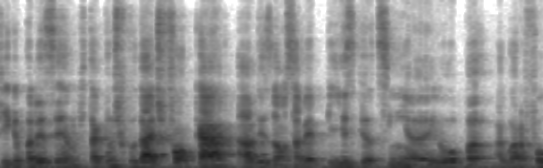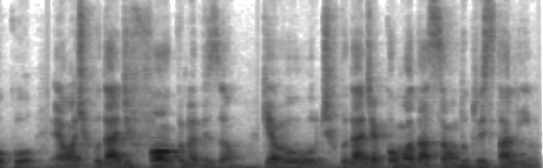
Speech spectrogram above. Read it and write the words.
fica parecendo que está com dificuldade de focar a visão, sabe? É pisca assim, aí opa, agora focou. É uma dificuldade de foco na visão que é a dificuldade de acomodação do cristalino.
